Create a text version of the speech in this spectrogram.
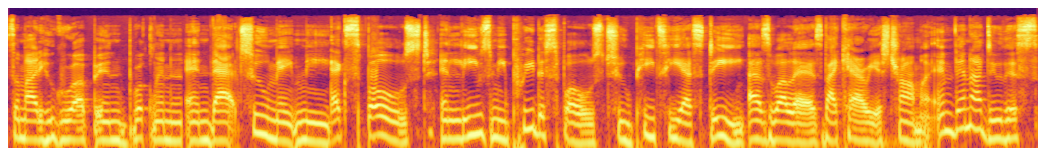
somebody who grew up in Brooklyn, and that too made me exposed and leaves me predisposed to PTSD as well as vicarious trauma. And then I do this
